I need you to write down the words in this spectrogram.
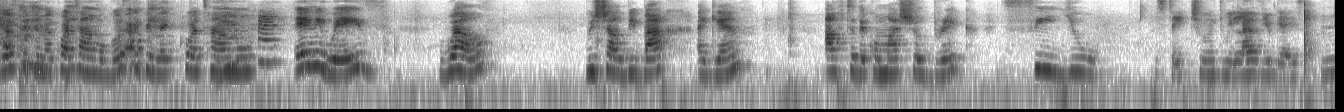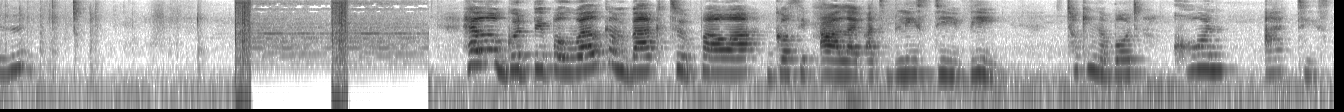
gossip imekuwa tamu gossip imekuwa tamu anyways well we shall be back again after the commercial break see you Stay tuned. We love you guys. Hello, good people. Welcome back to Power Gossip Hour live at Bliss TV. Talking about con artists.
